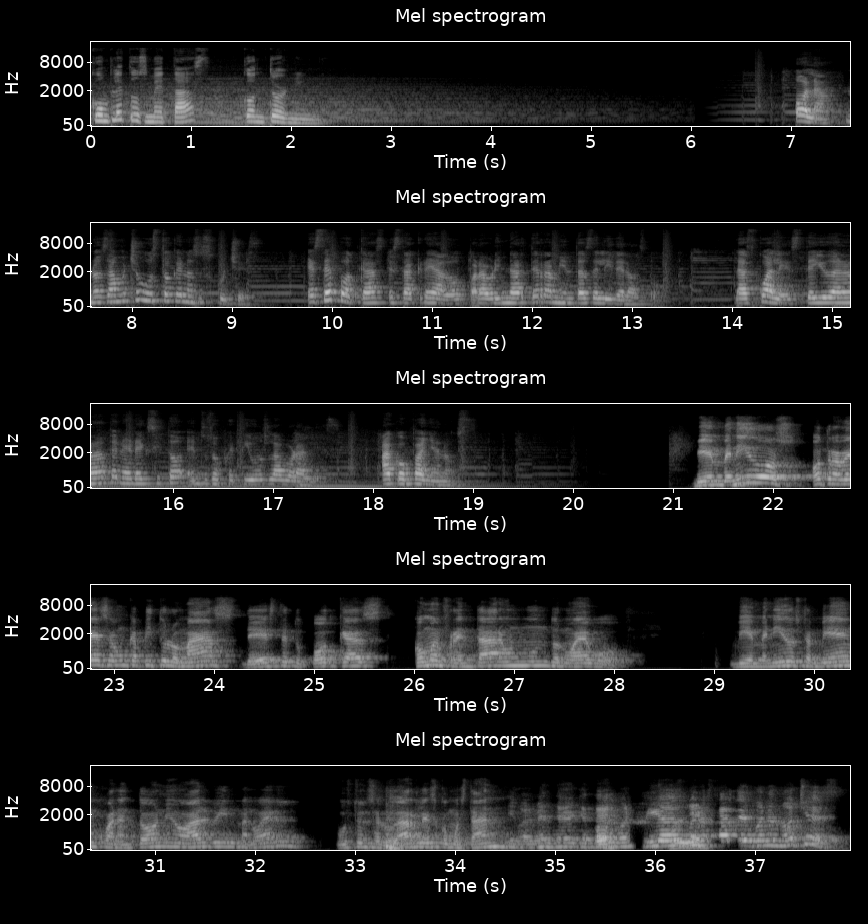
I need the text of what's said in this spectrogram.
Cumple tus metas con Turning. Hola, nos da mucho gusto que nos escuches. Este podcast está creado para brindarte herramientas de liderazgo, las cuales te ayudarán a tener éxito en tus objetivos laborales. Acompáñanos. Bienvenidos otra vez a un capítulo más de este tu podcast, Cómo enfrentar a un mundo nuevo. Bienvenidos también Juan Antonio, Alvin, Manuel. Gusto en saludarles, ¿cómo están? Igualmente, ¿qué tal? Buenos días, buenas tardes, buenas noches.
